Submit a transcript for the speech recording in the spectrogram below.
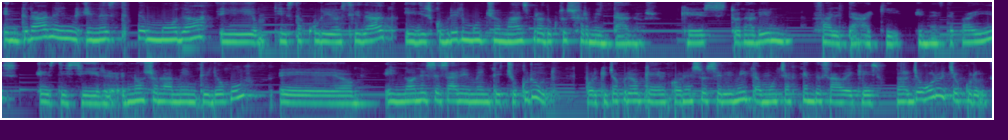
entrar en, en esta moda y esta curiosidad y descubrir mucho más productos fermentados que es todavía falta aquí en este país. Es decir, no solamente yogur eh, y no necesariamente chucrut, porque yo creo que con eso se limita, mucha gente sabe que es yogur o chucrut,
